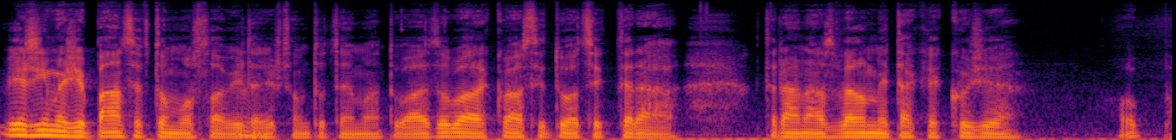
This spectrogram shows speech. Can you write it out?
věříme, že pán se v tom oslaví tady v tomto tématu, ale to byla taková situace, která, která nás velmi tak jakože hop,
